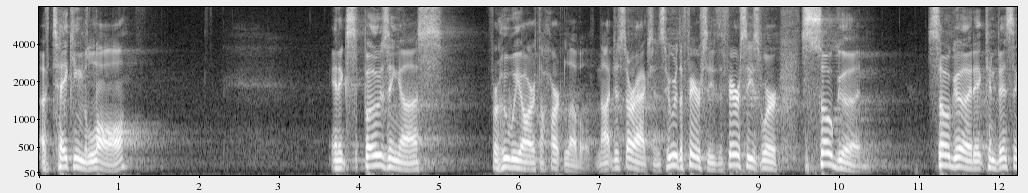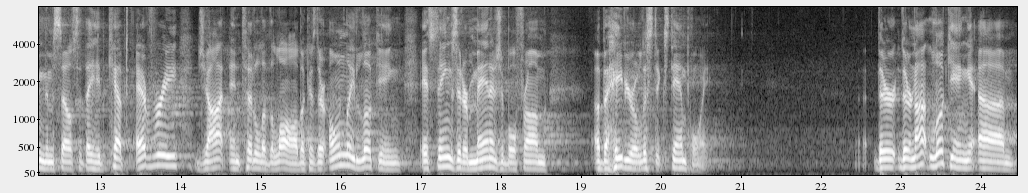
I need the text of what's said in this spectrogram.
of taking the law and exposing us for who we are at the heart level, not just our actions. Who are the Pharisees? The Pharisees were so good, so good at convincing themselves that they had kept every jot and tittle of the law because they're only looking at things that are manageable from a behavioralistic standpoint. They're, they're not looking. Um,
